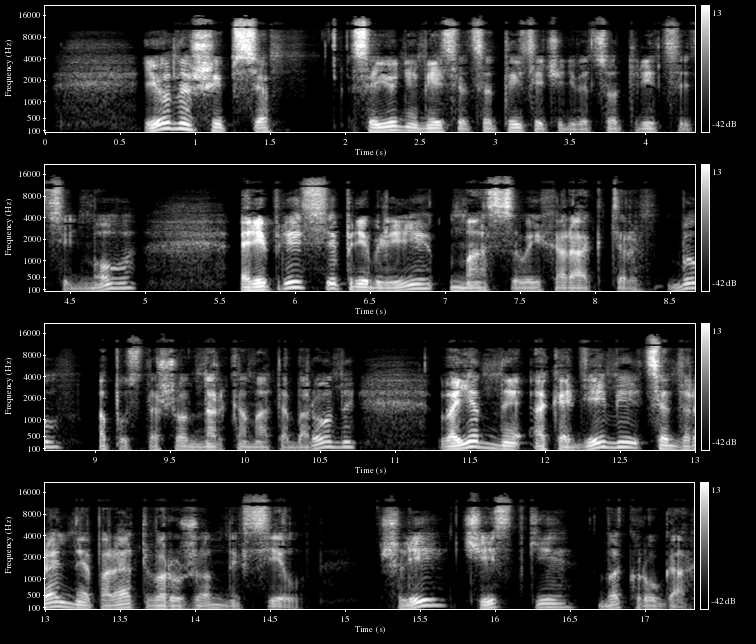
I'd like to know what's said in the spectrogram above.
И он ошибся. С июня месяца 1937 репрессии приобрели массовый характер. Был опустошен наркомат обороны, военные академии, центральный аппарат вооруженных сил. Шли чистки в округах.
